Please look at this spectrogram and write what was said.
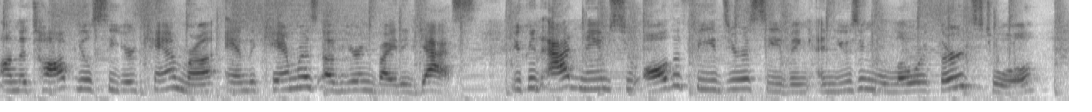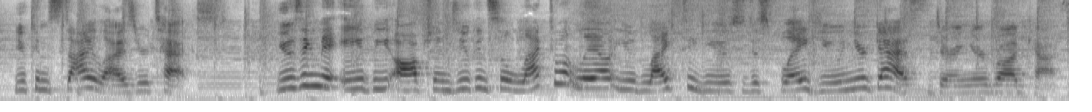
On the top, you'll see your camera and the cameras of your invited guests. You can add names to all the feeds you're receiving and using the lower thirds tool, you can stylize your text. Using the AB options, you can select what layout you'd like to use to display you and your guests during your broadcast.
